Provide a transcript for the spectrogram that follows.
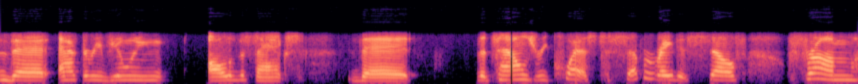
that after reviewing all of the facts that the town's request to separate itself from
